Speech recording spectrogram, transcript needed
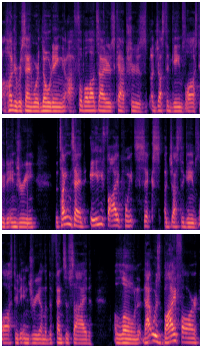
100% worth noting. Uh, Football Outsiders captures adjusted games lost due to injury the Titans had 85.6 adjusted games lost due to injury on the defensive side alone. That was by far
